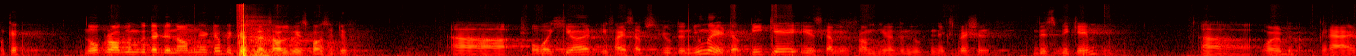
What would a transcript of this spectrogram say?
Okay. No problem with the denominator because that is always positive. Uh, over here, if I substitute the numerator, pk is coming from here, the Newton expression. This became, uh, what become? Grad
